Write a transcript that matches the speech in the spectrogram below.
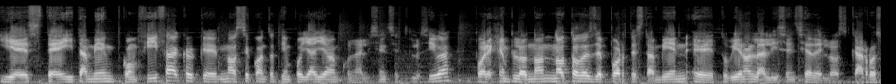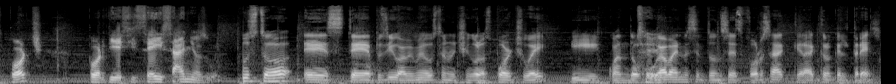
Y este, y también con FIFA, creo que no sé cuánto tiempo ya llevan con la licencia exclusiva. Por ejemplo, no, no todo es deportes, también eh, tuvieron la licencia de los carros Porsche por 16 años, güey. Justo, este, pues digo, a mí me gustan un chingo los Porsche, güey. Y cuando jugaba en ese entonces Forza, que era creo que el 3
